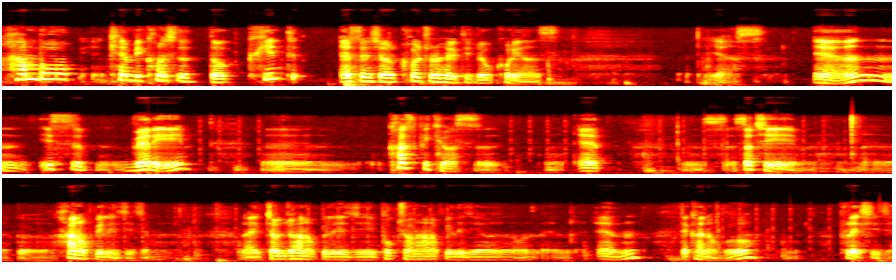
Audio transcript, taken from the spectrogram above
Hanbok can be considered the quintessential cultural heritage of Koreans. Yes, and it's very uh, conspicuous at such 그 한옥 villages like 전주 한옥 village, 북촌 한옥 village and that kind of places.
